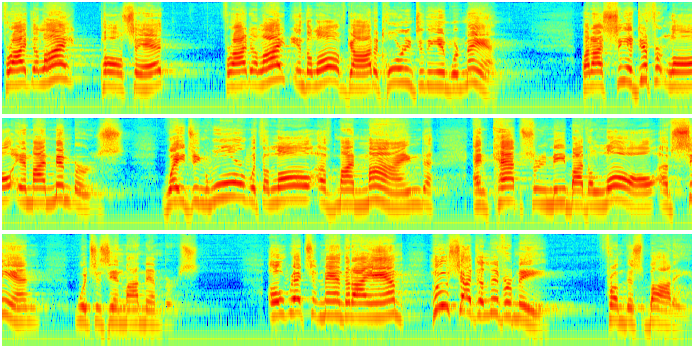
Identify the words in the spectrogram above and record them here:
For I delight, Paul said, for I delight in the law of God according to the inward man. But I see a different law in my members, waging war with the law of my mind and capturing me by the law of sin which is in my members. O wretched man that I am, who shall deliver me from this body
